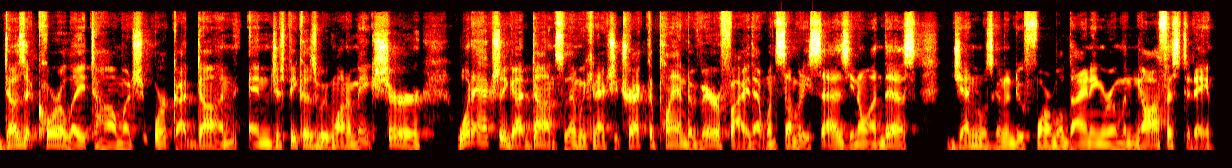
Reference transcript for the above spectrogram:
Does it correlate to how much work got done? And just because we want to make sure what actually got done. So then we can actually track the plan to verify that when somebody says, you know, on this, Jen was going to do formal dining room in the office today.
